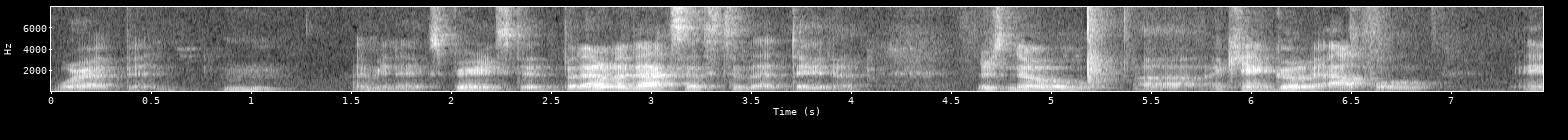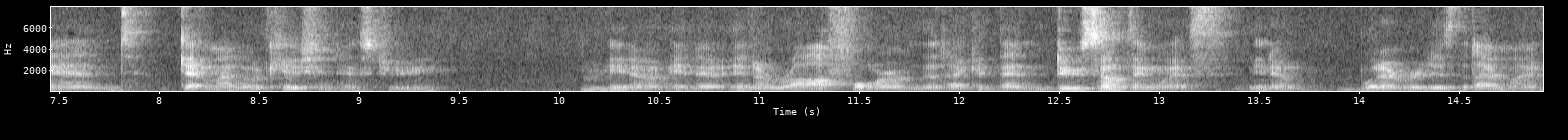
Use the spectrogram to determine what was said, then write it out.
where I've been. Mhm. I mean, I experienced it, but I don't have access to that data. There's no, uh, I can't go to Apple and get my location history, Mhm. you know, in a, in a raw form that I could then do something with, you know, whatever it is that I might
